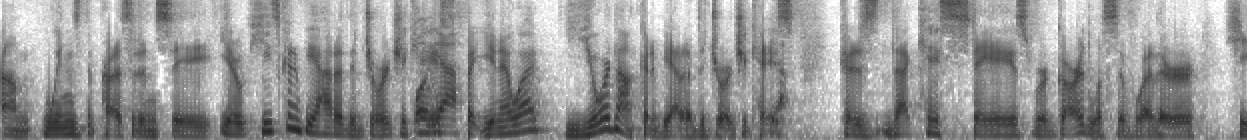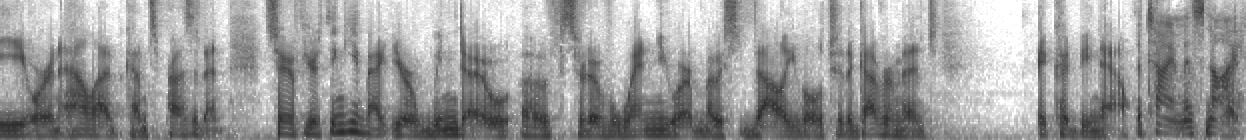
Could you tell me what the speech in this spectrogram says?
um, wins the presidency, you know, he's going to be out of the Georgia case. Well, yeah. But you know what? You're not going to be out of the Georgia case because yeah. that case stays regardless of whether he or an ally becomes president. So if you're thinking about your window of sort of when you are most valuable to the government, it could be now. The time is nigh. Right.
